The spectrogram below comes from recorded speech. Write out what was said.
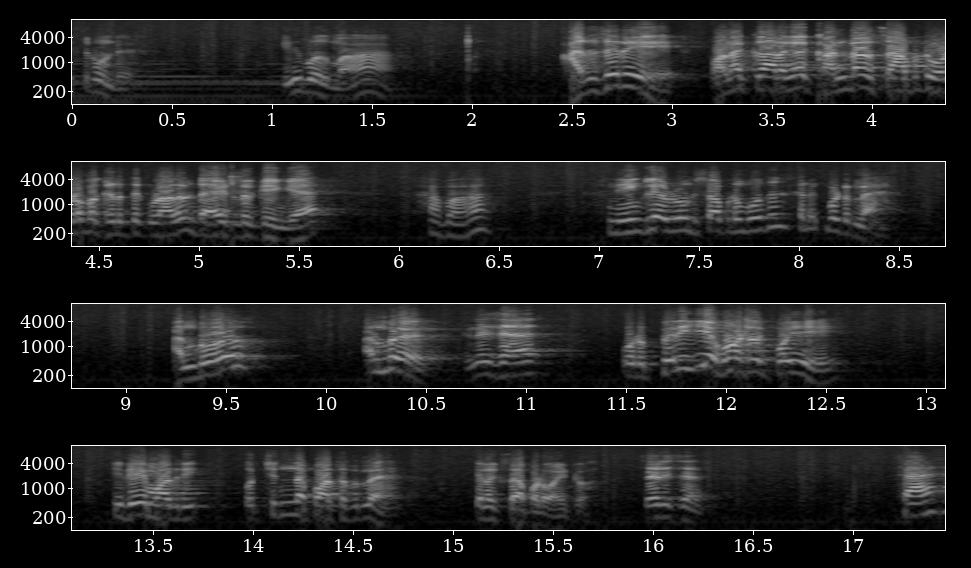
இத்தினுண்டு. இது போதுமா? அது சரி பணக்காரங்க கண்டல் சாப்பிட்டு உடம்ப கெடுத்துக் கூடாதுன்னு டயட்ல இருக்கீங்க. ஆமா நீங்களே எவ்வளவு சாப்பிடும்போது எனக்கு மட்டும் அன்பு அன்பு. என்ன சார்? ஒரு பெரிய ஹோட்டலுக்கு போய் இதே மாதிரி ஒரு சின்ன பாத்திரத்துல எனக்கு சாப்பாடு வாங்கிட்டு சரி சார். சார்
